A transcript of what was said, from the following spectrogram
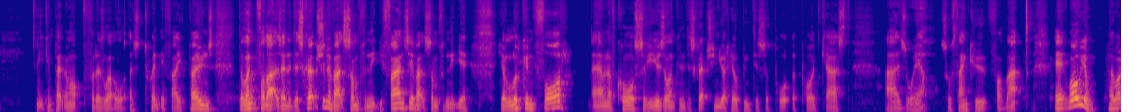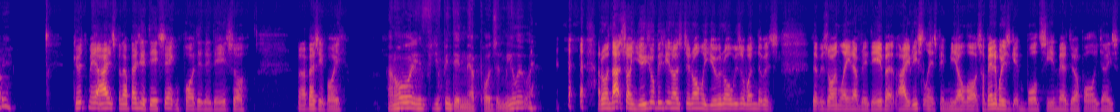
You can pick them up for as little as £25. The link for that is in the description if that's something that you fancy, if that's something that you, you're looking for. Um, and of course, if you use the link in the description, you're helping to support the podcast as well. So thank you for that. Uh, William, how are you? Good, mate. Aye, it's been a busy day, second pod of the day, so been a busy boy. I know you've, you've been doing more pods than me lately. I know, and that's unusual between us two. Normally, you were always the one that was that was online every day, but I recently it's been me a lot. So if anybody's getting bored seeing me, I do apologise.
